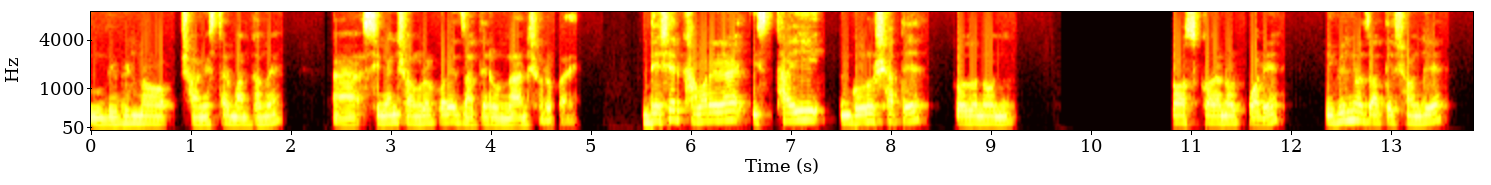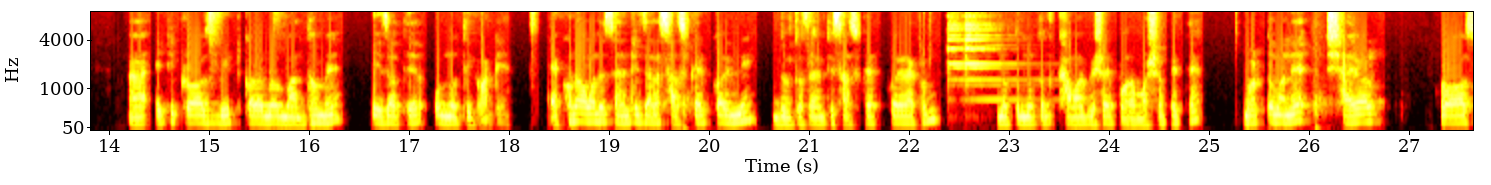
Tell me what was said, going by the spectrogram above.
বিভিন্ন সংস্থার মাধ্যমে সিমেন্ট সংগ্রহ করে জাতের উন্নয়ন শুরু করে। দেশের খামারেরা স্থায়ী গরুর সাথে প্রজনন ক্রস করানোর পরে বিভিন্ন জাতের সঙ্গে এটি ক্রস বিট করানোর মাধ্যমে এই জাতের উন্নতি ঘটে। এখনও আমাদের চ্যানেলটি যারা সাবস্ক্রাইব করেননি, দ্রুত চ্যানেলটি সাবস্ক্রাইব করে রাখুন। নতুন নতুন খামার বিষয়ে পরামর্শ পেতে বর্তমানে সায়ল ক্রস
